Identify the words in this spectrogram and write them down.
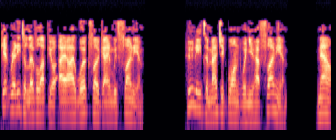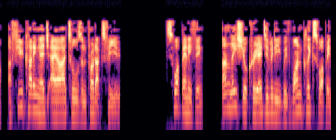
Get ready to level up your AI workflow game with Flownium. Who needs a magic wand when you have Flownium? Now, a few cutting-edge AI tools and products for you. Swap anything. Unleash your creativity with one-click swapping.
